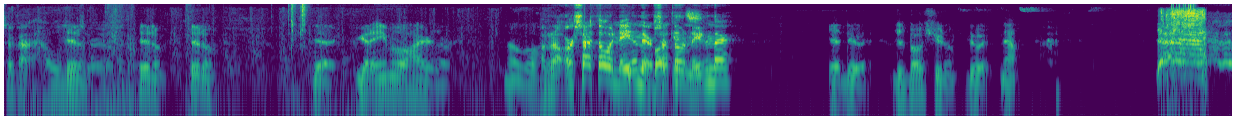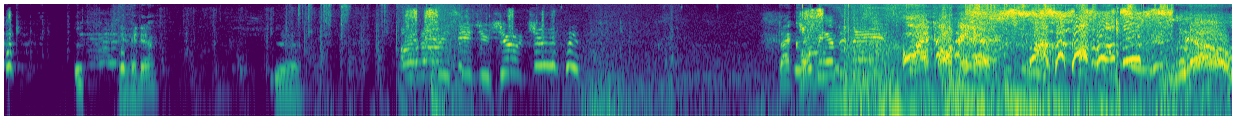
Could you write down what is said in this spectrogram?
Still got hell Hit him. materials. Hit him. Hit him. Yeah. You gotta aim a little higher though. No, a little I higher. don't know. Or should I throw a nade Yeah, in the there? Should I throw a buckets. nade in there? Yeah, do it. Just both shoot him. Do it now. Yeah. You hit him? Yeah. Oh no! He sees you. Shoot! Shoot! Kobe him? Oh, I Kobe him! Yo!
